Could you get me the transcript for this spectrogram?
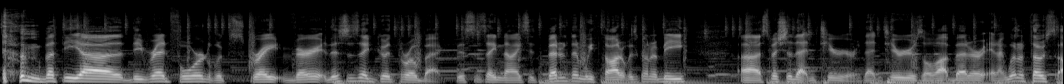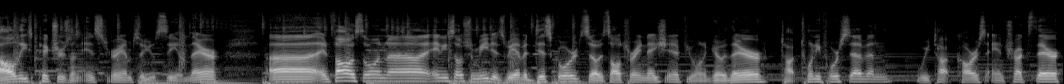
but the uh, the red Ford looks great. Very. This is a good throwback. This is a nice. It's better than we thought it was going to be. Uh, especially that interior. That interior is a lot better. And I'm going to post all these pictures on Instagram so you'll see them there. Uh, and follow us on uh, any social medias. We have a Discord, so it's All Terrain Nation if you want to go there. Talk 24 7 we talk cars and trucks there.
